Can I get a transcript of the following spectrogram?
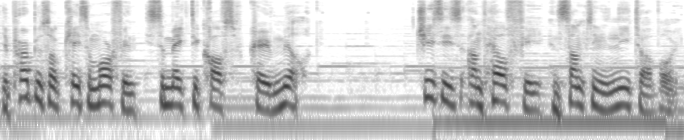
The purpose of casomorphin is to make the calves crave milk. Cheese is unhealthy and something you need to avoid.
